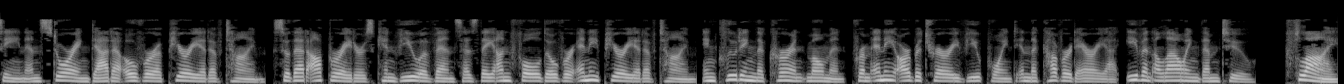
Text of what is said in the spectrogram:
scene and storing data over a period of time, so that operators can view events as they unfold over any period of time including the current moment from any arbitrary viewpoint in the covered area, even allowing them to «fly»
